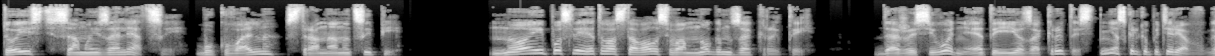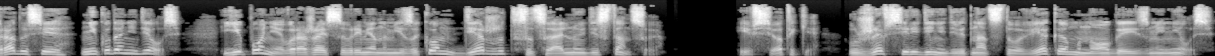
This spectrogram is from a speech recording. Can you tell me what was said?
то есть самоизоляции, буквально страна на цепи. Но и после этого оставалась во многом закрытой. Даже сегодня эта ее закрытость, несколько потеряв в градусе, никуда не делась, Япония, выражаясь современным языком, держит социальную дистанцию. И все-таки уже в середине XIX века многое изменилось.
